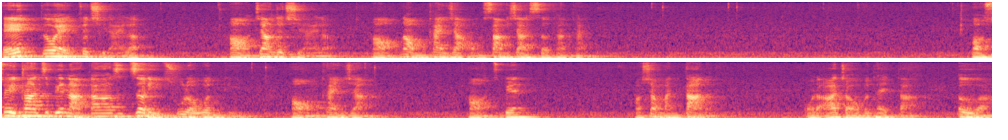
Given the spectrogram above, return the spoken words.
哎，各位就起来了，好，这样就起来了。好，那我们看一下，我们上一下色看看。好，所以它这边呢，刚刚是这里出了问题。好，我们看一下，好，这边好像蛮大的，我的 R 角会不会太大？二啊，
